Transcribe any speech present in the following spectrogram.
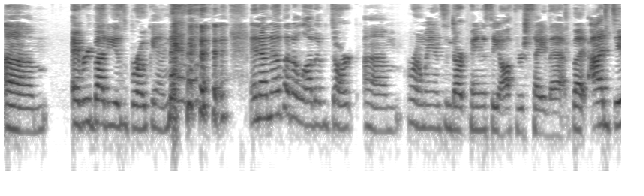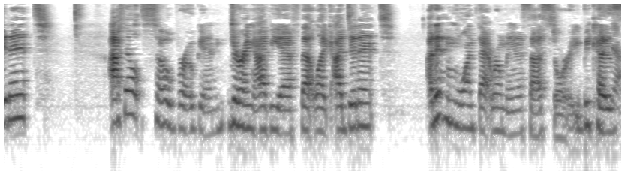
Um, everybody is broken. and I know that a lot of dark um, romance and dark fantasy authors say that, but I didn't. I felt so broken during IVF that like I didn't I didn't want that romanticized story because Yeah.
